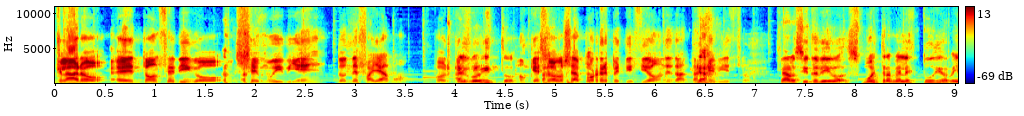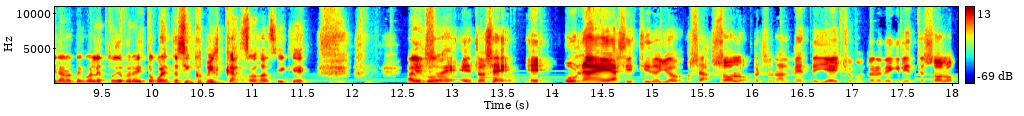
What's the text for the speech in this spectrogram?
Claro, entonces digo, sé muy bien dónde fallamos. Porque Algo visto. Aunque solo sea por repetición de tantas que he visto. Claro, si te digo, muéstrame el estudio, mira, no tengo el estudio, pero he visto 45 mil casos, así que algo. Es. Entonces, eh, una he asistido yo, o sea, solo personalmente, y he hecho montones de clientes solo,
